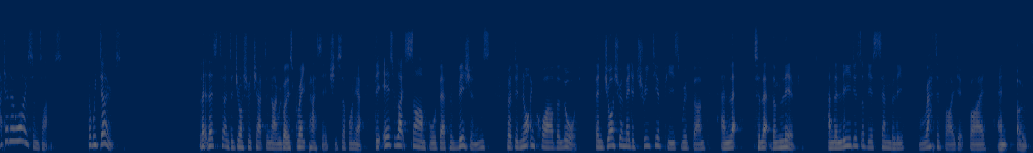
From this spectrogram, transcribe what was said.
I don't know why sometimes, but we don't. Let, us turn to Joshua chapter 9. We've got this great passage. It's up on here. The Israelites sampled their provisions, but did not inquire of the Lord. Then Joshua made a treaty of peace with them and let, to let them live. And the leaders of the assembly ratified it by an oath.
